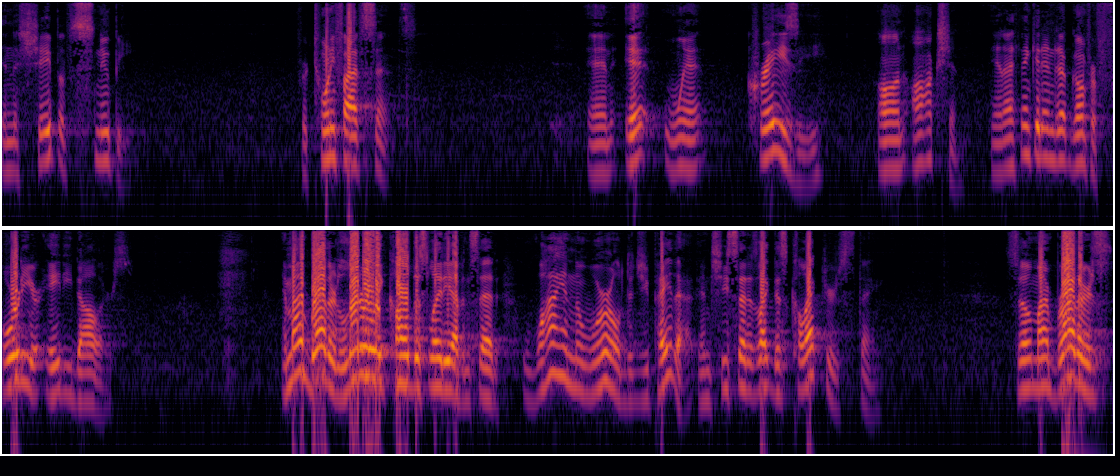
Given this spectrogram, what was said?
in the shape of Snoopy for 25 cents. And it went crazy on auction. And I think it ended up going for 40 or 80 dollars. And my brother literally called this lady up and said, Why in the world did you pay that? And she said, It's like this collector's thing. So my brother's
